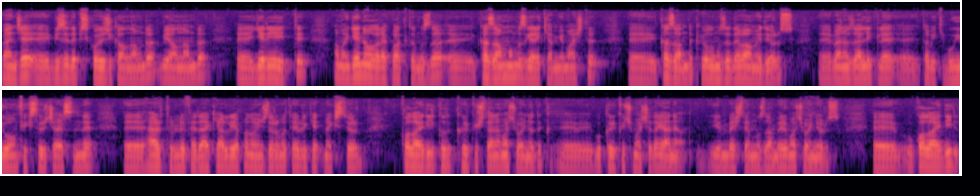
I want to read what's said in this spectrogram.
bence e, bizi de psikolojik anlamda bir anlamda e, geriye itti. Ama genel olarak baktığımızda e, kazanmamız gereken bir maçtı. Kazandık, yolumuza devam ediyoruz. Ben özellikle tabii ki bu yoğun fikstür içerisinde her türlü fedakarlığı yapan oyuncularımı tebrik etmek istiyorum. Kolay değil, 43 tane maç oynadık. Bu 43 maçı da yani 25 Temmuz'dan beri maç oynuyoruz. Bu kolay değil.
